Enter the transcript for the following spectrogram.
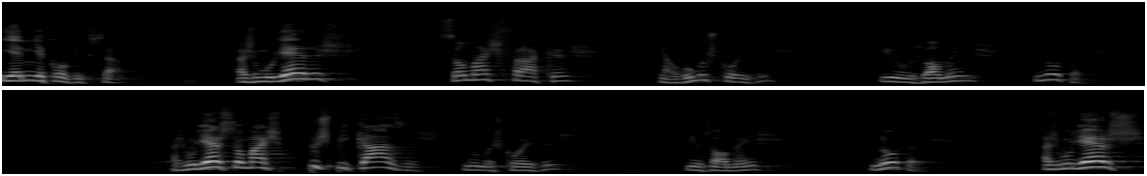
E é a minha convicção. As mulheres são mais fracas em algumas coisas e os homens noutras. As mulheres são mais perspicazes numas coisas e os homens noutras. As mulheres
